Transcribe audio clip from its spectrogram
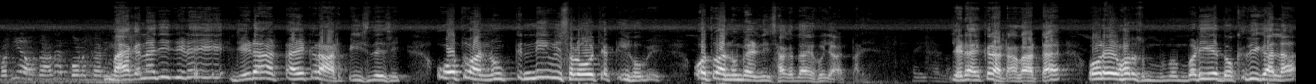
ਵਧੀਆ ਹੁੰਦਾ ਨਾ ਗੁਣਕਾਰੀ। ਮੈਂ ਕਹਿੰਦਾ ਜੀ ਜਿਹੜੇ ਜਿਹੜਾ ਆਟਾ ਇਹ ਘਰਾਟ ਪੀਸਦੇ ਸੀ ਉਹ ਤੁਹਾਨੂੰ ਕਿੰਨੀ ਵੀ ਸਲੋ ਚੱਕੀ ਹੋਵੇ ਉਹ ਤੁਹਾਨੂੰ ਮਿਲ ਨਹੀਂ ਸਕਦਾ ਇਹੋ ਜਿਹਾ ਆਟਾ ਜਿਹੜਾ ਇਹ ਘਰਾਟਾਂ ਦਾ ਆਟਾ ਹੈ ਔਰ ਇਹ ਹੋਰ ਬੜੀ ਇਹ ਦੁੱਖ ਦੀ ਗੱਲ ਆ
